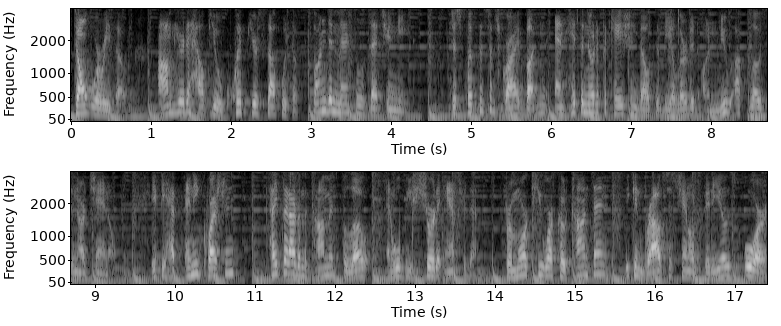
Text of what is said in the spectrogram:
Don't worry though, I'm here to help you equip yourself with the fundamentals that you need. Just click the subscribe button and hit the notification bell to be alerted on new uploads in our channel. If you have any questions, type it out in the comments below and we'll be sure to answer them. For more QR code content, you can browse this channel's videos or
